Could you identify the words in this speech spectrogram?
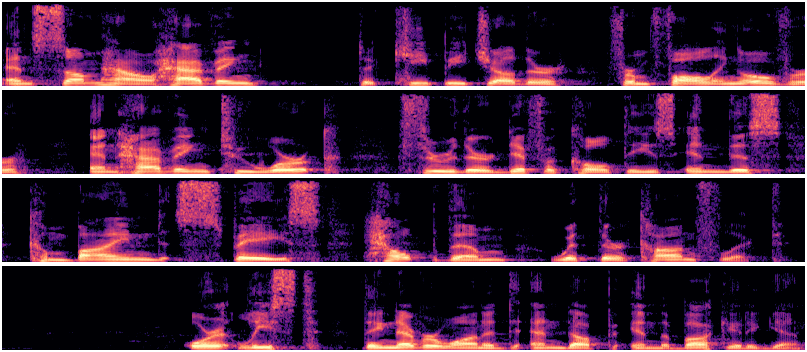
And somehow having to keep each other from falling over and having to work through their difficulties in this combined space help them with their conflict. Or at least they never wanted to end up in the bucket again.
